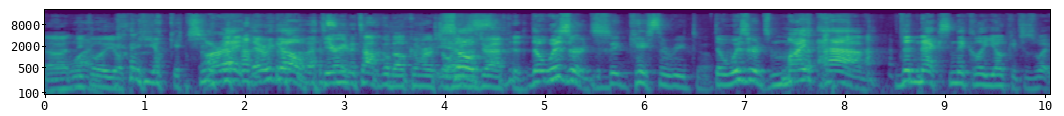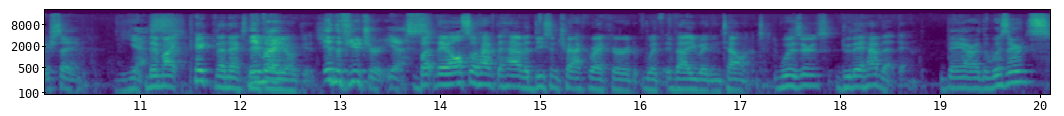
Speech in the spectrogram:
Uh. Nikola Jokic. Jokic. All right, there we go. During the Taco Bell commercial, he So was drafted. the Wizards, The Big quesarito. the Wizards might have the next Nikola Jokic, is what you're saying. Yes. They might pick the next They Nikola might Jokic. in the future, yes. But they also have to have a decent track record with evaluating talent. Wizards, do they have that, Dan? They are the Wizards,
